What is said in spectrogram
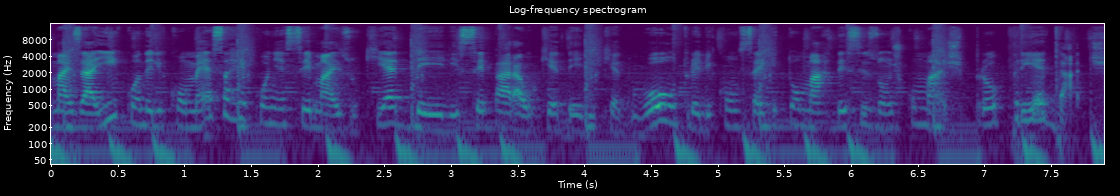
Mas aí, quando ele começa a reconhecer mais o que é dele, separar o que é dele e o que é do outro, ele consegue tomar decisões com mais propriedade.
